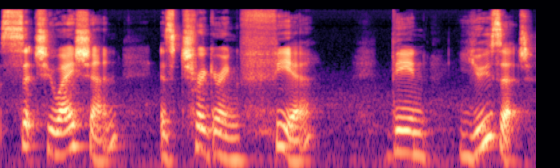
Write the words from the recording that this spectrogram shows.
situation is triggering fear, then use it.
